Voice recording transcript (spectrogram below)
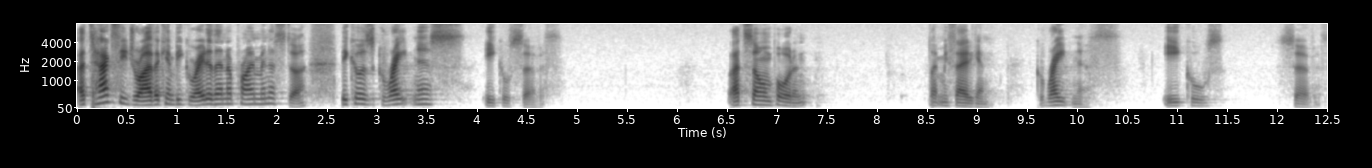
A taxi driver can be greater than a prime minister because greatness equals service. That's so important. Let me say it again greatness equals service.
